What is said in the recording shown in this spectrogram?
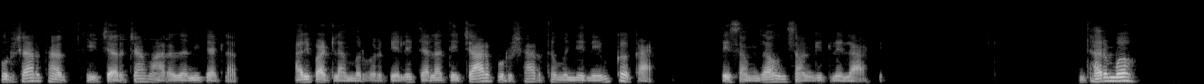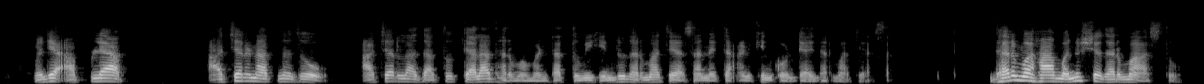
पुरुषार्थाची चर्चा महाराजांनी त्यातला हरिपाटलांबरोबर केले. त्याला ते चार पुरुषार्थ म्हणजे नेमकं काय ते समजावून सांगितलेलं आहे. धर्म म्हणजे आपल्या आचरणातनं जो आचरला जातो त्याला धर्म म्हणतात. तुम्ही हिंदू धर्माचे असा नाही तर आणखीन कोणत्याही धर्माचे असा धर्म हा मनुष्य धर्म असतो.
